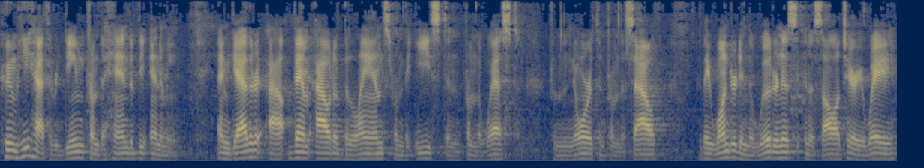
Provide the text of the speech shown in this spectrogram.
whom He hath redeemed from the hand of the enemy, and gathered out them out of the lands from the east and from the west, from the north and from the south. They wandered in the wilderness in a solitary way.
